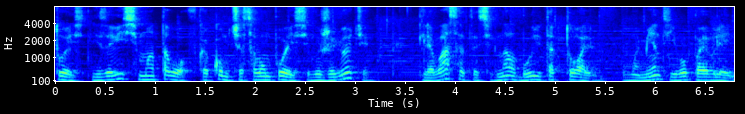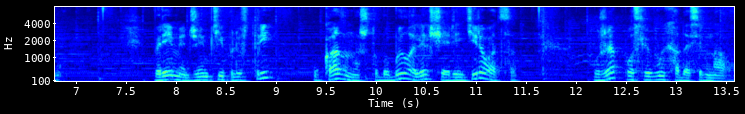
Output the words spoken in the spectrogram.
то есть независимо от того, в каком часовом поясе вы живете, для вас этот сигнал будет актуален в момент его появления. Время GMT плюс 3 указано, чтобы было легче ориентироваться уже после выхода сигнала.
